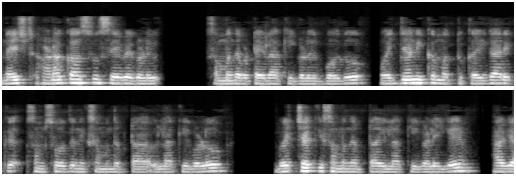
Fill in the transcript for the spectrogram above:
ನೆಕ್ಸ್ಟ್ ಹಣಕಾಸು ಸೇವೆಗಳು ಸಂಬಂಧಪಟ್ಟ ಇಲಾಖೆಗಳು ಇರ್ಬೋದು, ವೈಜ್ಞಾನಿಕ ಮತ್ತು ಕೈಗಾರಿಕಾ ಸಂಶೋಧನೆಗೆ ಸಂಬಂಧಪಟ್ಟ ಇಲಾಖೆಗಳು, ವೆಚ್ಚಕ್ಕೆ ಸಂಬಂಧಪಟ್ಟ ಇಲಾಖೆಗಳಿಗೆ, ಹಾಗೆ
